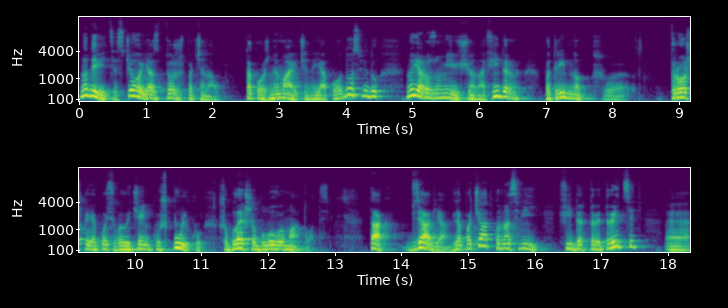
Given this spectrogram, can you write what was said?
Ну дивіться, з чого я теж починав. Також не маючи ніякого досвіду, ну я розумію, що на фідер потрібно е, трошки якусь величеньку шпульку, щоб легше було виматуватись. Так, взяв я для початку на свій фідер 330, е,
